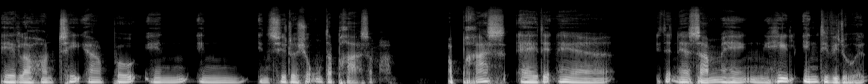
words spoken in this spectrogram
eller håndtere på en, en, en situation, der presser mig. Og pres er i den her, i den her sammenhæng helt individuel.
